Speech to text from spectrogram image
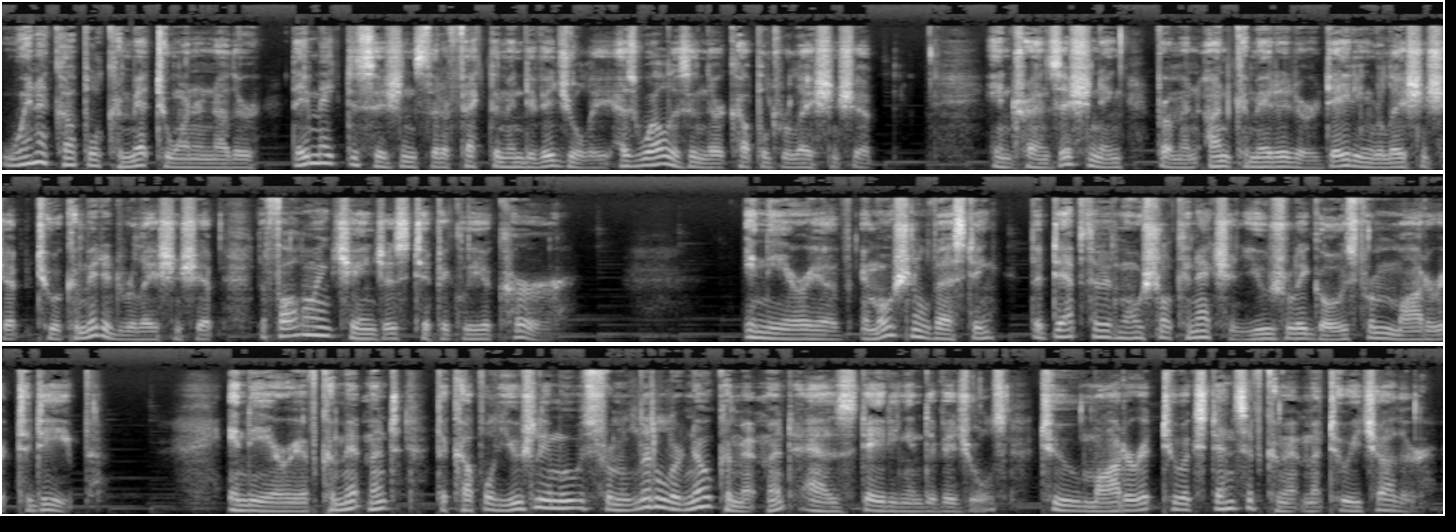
When a couple commit to one another, they make decisions that affect them individually as well as in their coupled relationship. In transitioning from an uncommitted or dating relationship to a committed relationship, the following changes typically occur. In the area of emotional vesting, the depth of emotional connection usually goes from moderate to deep. In the area of commitment, the couple usually moves from little or no commitment as dating individuals to moderate to extensive commitment to each other.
